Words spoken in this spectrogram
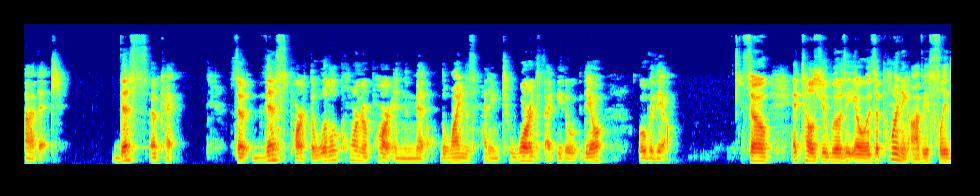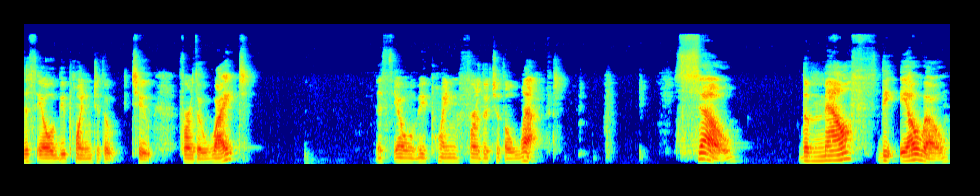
of it. This, okay. So this part, the little corner part in the middle, the line is heading towards that, either over there over there. So it tells you where the arrow is pointing. Obviously, this arrow would be pointing to the to further right. This arrow will be pointing further to the left. So the mouth, the arrow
